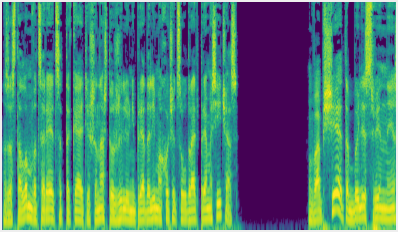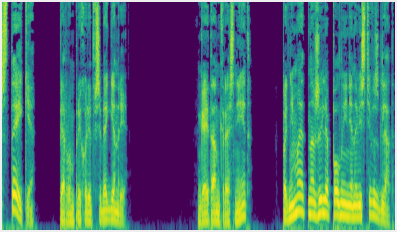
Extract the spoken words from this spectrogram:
за столом воцаряется такая тишина, что Жилю непреодолимо хочется удрать прямо сейчас. «Вообще это были свиные стейки», — первым приходит в себя Генри. Гайтан краснеет, поднимает на Жиля полный ненависти взгляд.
